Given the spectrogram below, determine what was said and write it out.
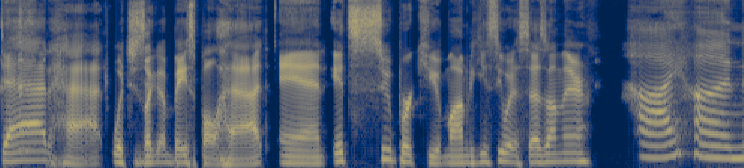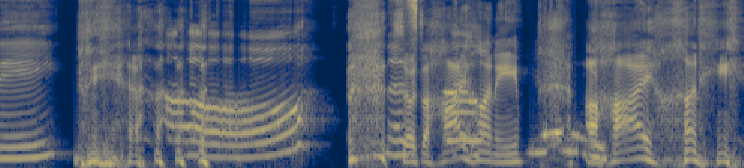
dad hat, which is like a baseball hat, and it's super cute. Mom, do you see what it says on there? Hi, honey. yeah. Oh, so it's a hi honey, a hi honey.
